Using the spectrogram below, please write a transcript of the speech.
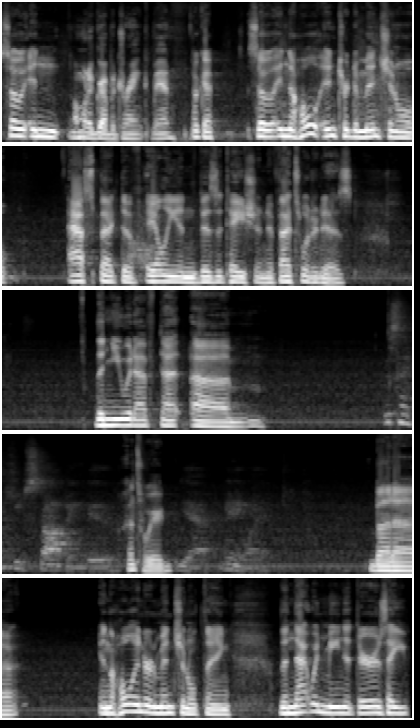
so in I'm going to grab a drink, man. Okay. So, in the whole interdimensional aspect of alien visitation, if that's what it is, then you would have that. Um, This thing keeps stopping, dude. that's weird. Yeah. Anyway. But uh, in the whole interdimensional thing, then that would mean that there is a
